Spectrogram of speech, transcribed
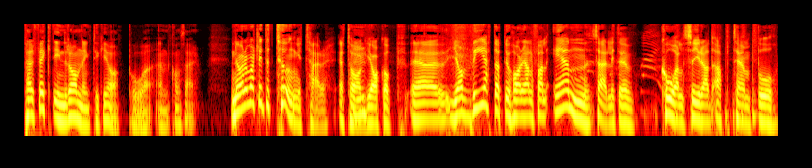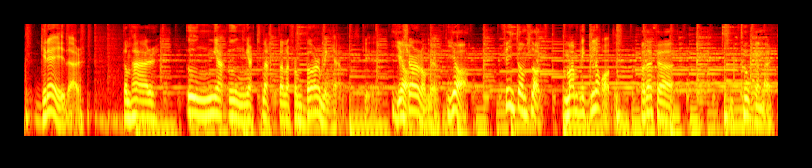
Perfekt inramning tycker jag på en konsert. Nu har det varit lite tungt här ett tag, Mm. Jakob. Eh, jag vet att du har i alla fall en så här lite kolsyrad uptempo-grej där. De här unga, unga knattarna från Birmingham. Ska ska vi Ja. köra dem nu? Ja, fint omslag. Man blir glad. Det var därför jag tog den där.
